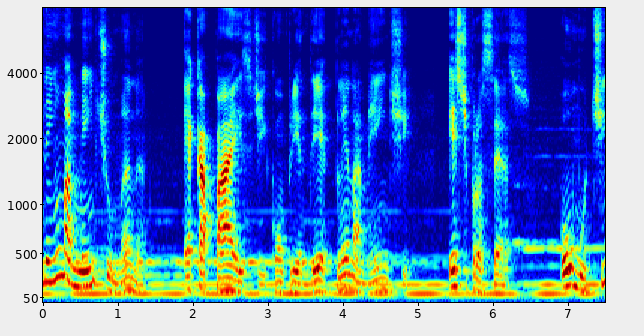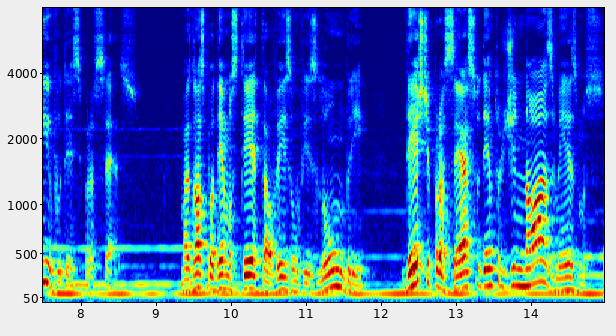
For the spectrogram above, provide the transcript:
nenhuma mente humana é capaz de compreender plenamente este processo ou o motivo desse processo. Mas nós podemos ter talvez um vislumbre deste processo dentro de nós mesmos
